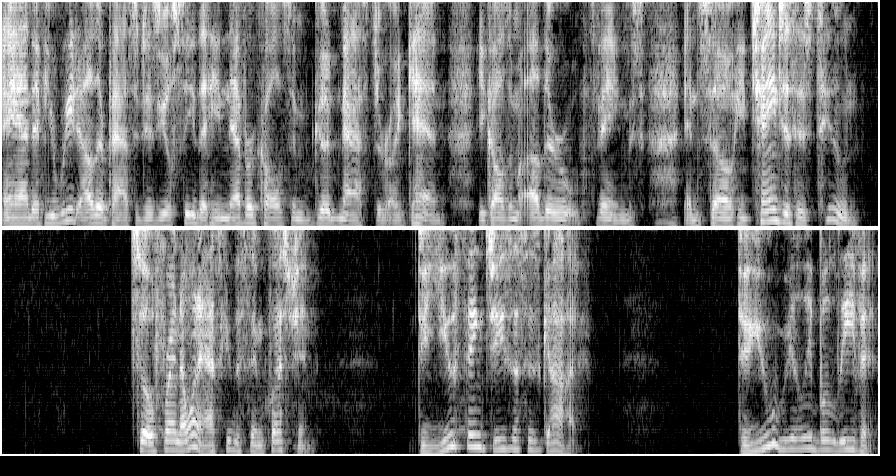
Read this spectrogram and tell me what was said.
And if you read other passages, you'll see that he never calls him good master again. He calls him other things. And so he changes his tune. So, friend, I want to ask you the same question Do you think Jesus is God? Do you really believe it?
